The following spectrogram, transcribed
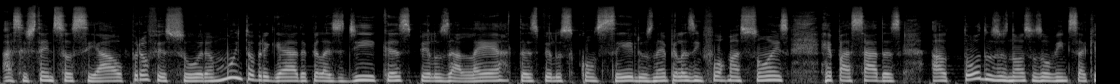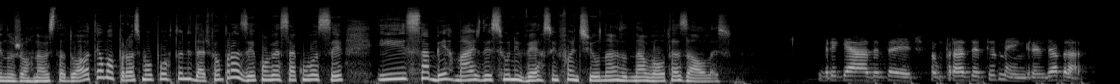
assistente social, professora, muito obrigada pelas dicas, pelos alertas, pelos conselhos, né, pelas informações repassadas a todos os nossos ouvintes aqui no Jornal Estadual. Até uma próxima oportunidade. Foi um prazer conversar com você e saber mais desse universo infantil na, na volta às aulas. Obrigada, Beth. Foi um prazer também. Grande abraço.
